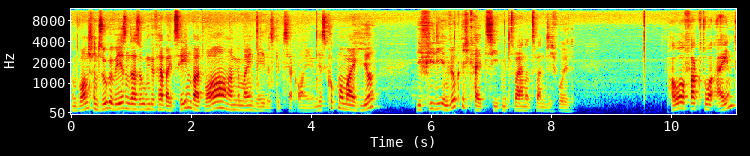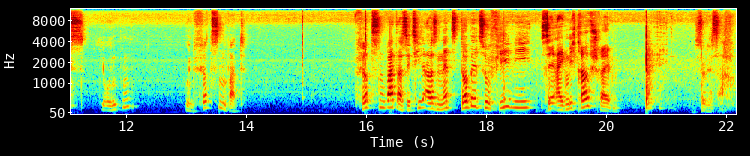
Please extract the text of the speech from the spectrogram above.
und waren schon so gewesen, dass er ungefähr bei 10 Watt war und haben gemeint, nee, das gibt es ja gar nicht. Und jetzt gucken wir mal hier, wie viel die in Wirklichkeit zieht mit 220 Volt. Powerfaktor 1 hier unten und 14 Watt. 14 Watt, also sie zieht aus dem Netz doppelt so viel, wie sie eigentlich draufschreiben. So eine Sache.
